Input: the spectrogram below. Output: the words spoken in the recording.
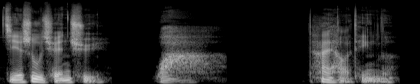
结束全曲。哇，太好听了！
